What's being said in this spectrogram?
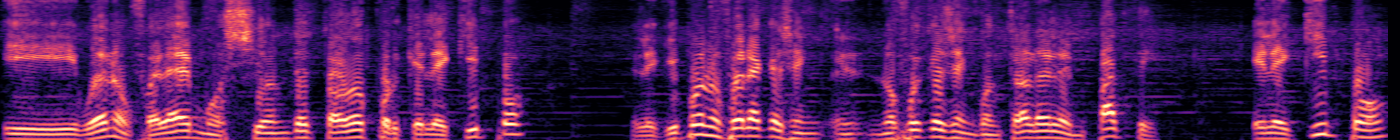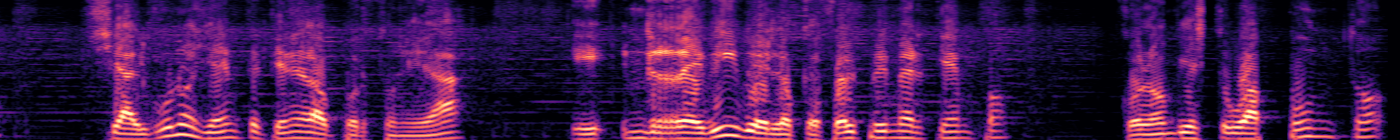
y bueno, fue la emoción de todo porque el equipo, el equipo no, fuera que en- no fue que se encontrara el empate, el equipo, si algún oyente tiene la oportunidad y revive lo que fue el primer tiempo, Colombia estuvo a punto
